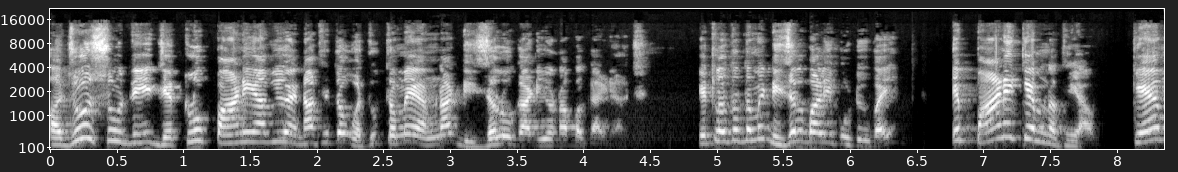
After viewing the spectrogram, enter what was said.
હજુ સુધી જેટલું પાણી આવ્યું એનાથી તો વધુ તમે એમના ડીઝલો ગાડીઓના બગાડ્યા છે. એટલે તો તમે ડીઝલ બાળી કૂટ્યું ભાઈ. એ પાણી કેમ નથી આવ? કેમ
